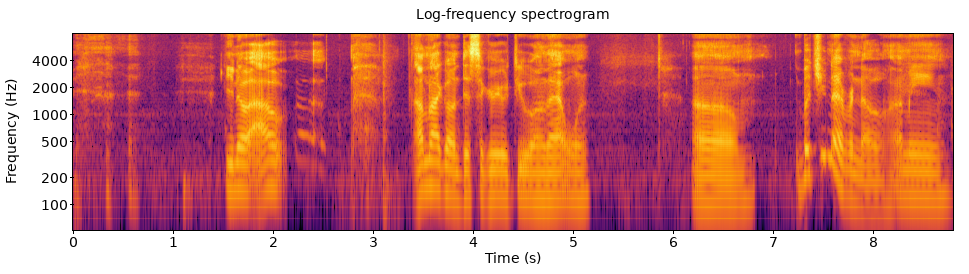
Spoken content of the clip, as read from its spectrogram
You know, I I'm not going to disagree with you on that one. Um, but you never know. I mean,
